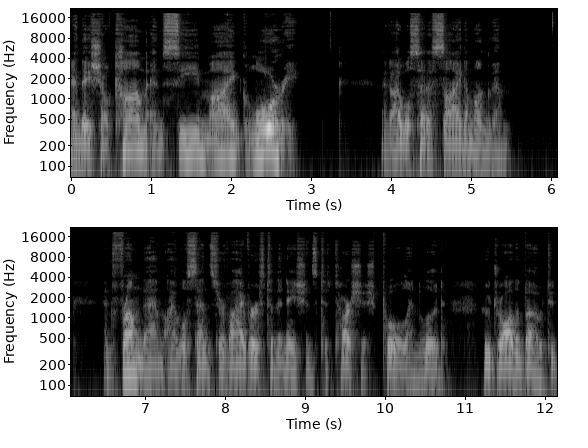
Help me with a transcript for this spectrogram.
and they shall come and see my glory. And I will set a sign among them. And from them I will send survivors to the nations, to Tarshish, Pul, and Lud, who draw the bow, to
